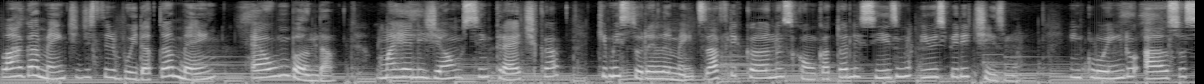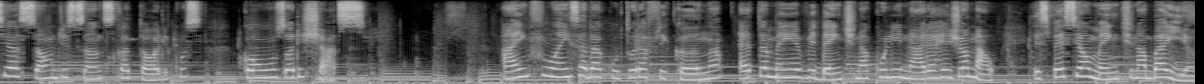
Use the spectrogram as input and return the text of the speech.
Largamente distribuída também é a Umbanda, uma religião sincrética que mistura elementos africanos com o catolicismo e o espiritismo, incluindo a associação de santos católicos com os orixás. A influência da cultura africana é também evidente na culinária regional, especialmente na Bahia,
